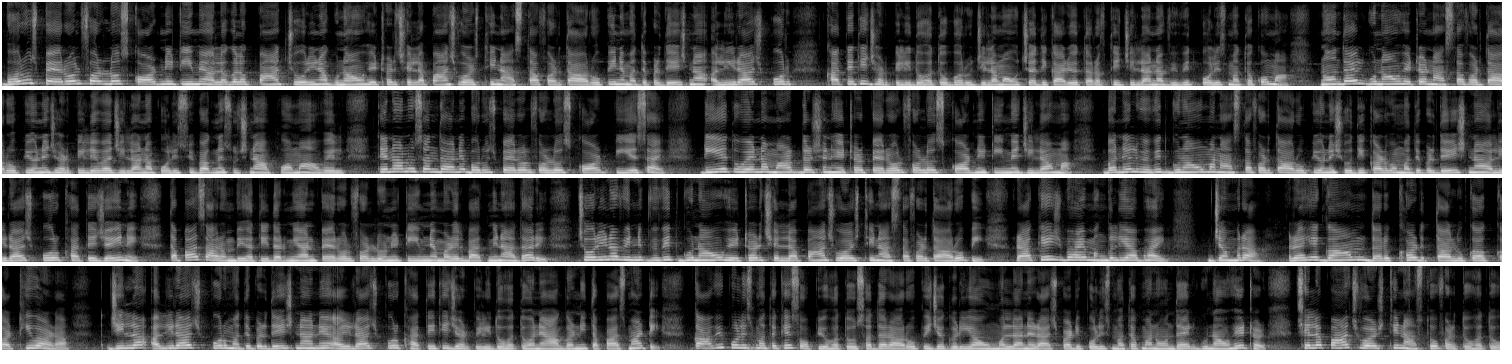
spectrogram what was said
Bharuch parole furlough સ્કોડની ટીમે અલગ અલગ પાંચ ચોરીના ગુનાઓ હેઠળ છેલ્લા પાંચ વર્ષથી નાસ્તા ફરતા આરોપીને મધ્યપ્રદેશના અલીરાજપુર ખાતેથી ઝડપી લીધો હતો. ભરૂચ જિલ્લામાં ઉચ્ચ અધિકારીઓ તરફથી જિલ્લાના વિવિધ પોલીસ મથકોમાં નોંધાયેલ ગુનાઓ હેઠળ નાસ્તા ફરતા આરોપીઓને ઝડપી લેવા જિલ્લાના પોલીસ વિભાગને સૂચના આપવામાં આવેલ. તેના અનુસંધાને Bharuch parole furlough squad PSI D A તુવેરના માર્ગદર્શન હેઠળ પેરોલ ફરલો સ્કોડની ટીમે જિલ્લામાં બનેલ વિવિધ ગુનાઓમાં નાસ્તા ફરતા આરોપીઓને શોધી કાઢવા મધ્યપ્રદેશના અલીરાજપુર ખાતે જઈને તપાસ આરંભી હતી. દરમિયાન પેરોલ ફરલોની ટીમને મળેલ બાતમીના આધારે ચોરીના વિવિધ ગુનાઓ હેઠળ છેલ્લા પાંચ વર્ષથી નાસ્તા ફરતા આરોપી રાકેશભાઈ મંગલિયાભાઈ જમરા રહે ગામ દરખડ તાલુકા કાઠીવાડા જિલ્લા અલીરાજપુર મધ્યપ્રદેશના અને અલીરાજપુર ખાતેથી ઝડપી લીધો હતો અને આગળની તપાસ માટે કાવી પોલીસ મથકે સોંપ્યો હતો. સદર આરોપી ઝઘડિયા ઉમલ્લા અને રાજપાટી પોલીસ મથકમાં નોંધાયેલ ગુનાઓ હેઠળ છેલ્લા પાંચ વર્ષથી નાસ્તો ફરતો હતો.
